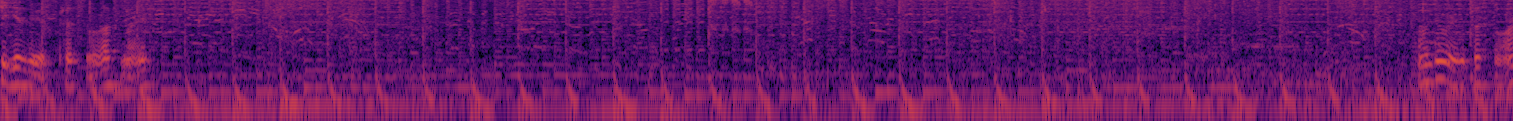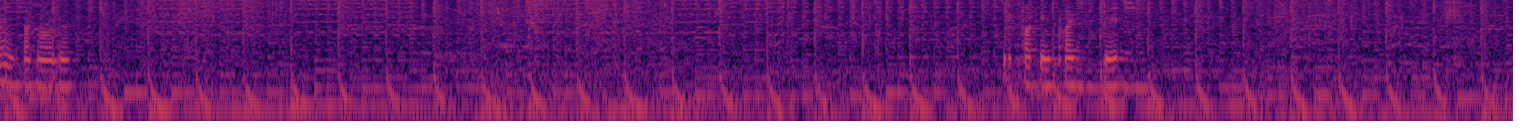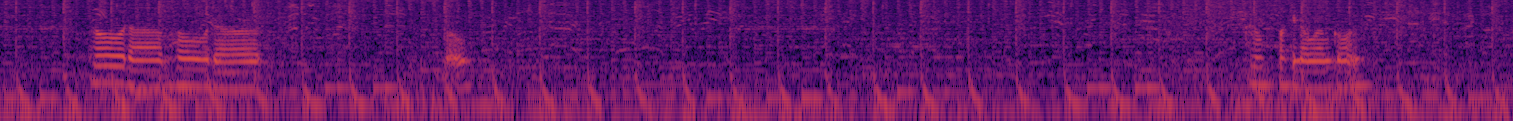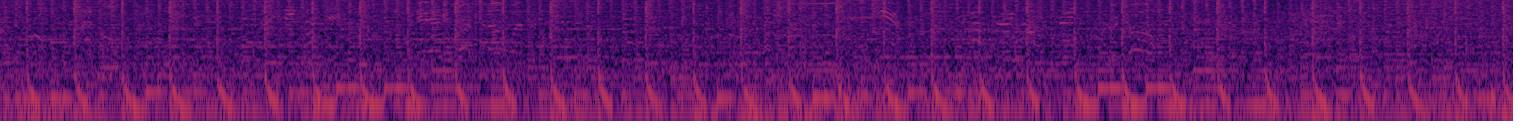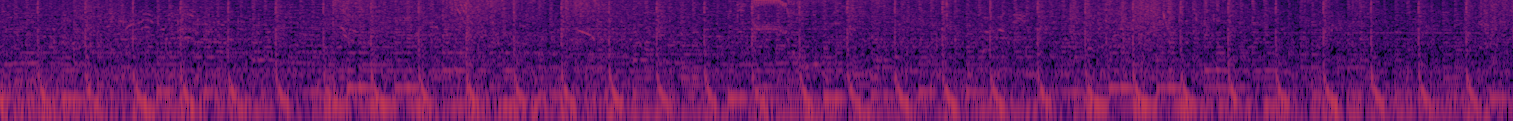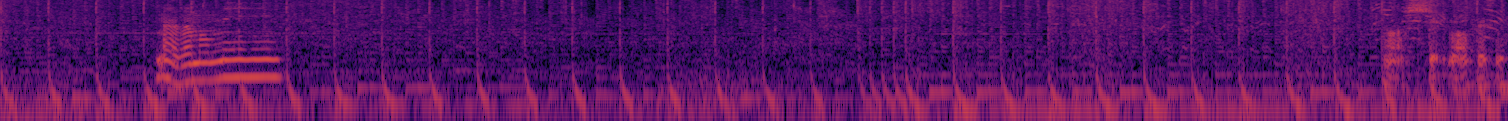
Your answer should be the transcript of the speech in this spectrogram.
she gives me a pistol, that's nice. I'm doing a pistol, I ain't fucking with this. Fucking punched bitch. Hold up, hold up. Whoa. Of ammo. Oh shit, wrong person.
